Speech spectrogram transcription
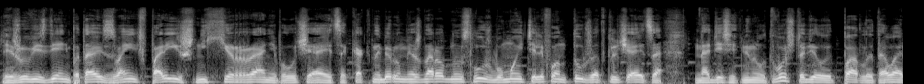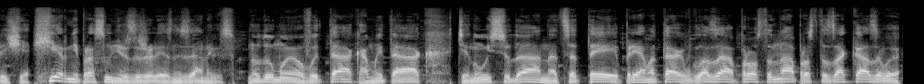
Лежу весь день, пытаюсь звонить в Париж, ни хера не получается. Как наберу международную службу, мой телефон тут же отключается на 10 минут. Вот что делают падлы товарищи. Хер не просунешь за железный занавес. Ну, думаю, вы так, а мы так. Тянусь сюда, на ЦТ, и прямо так в глаза просто-напросто заказываю.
